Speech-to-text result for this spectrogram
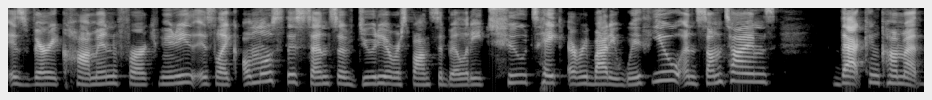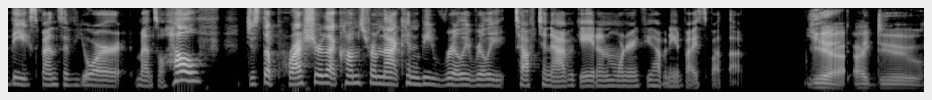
is very common for our community is like almost this sense of duty or responsibility to take everybody with you. And sometimes that can come at the expense of your mental health. Just the pressure that comes from that can be really, really tough to navigate. And I'm wondering if you have any advice about that. yeah i do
